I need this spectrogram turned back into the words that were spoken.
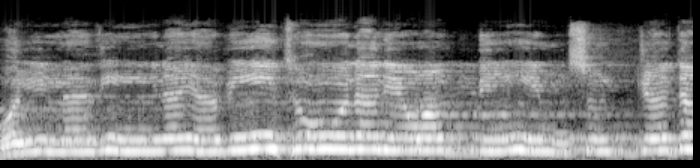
والذين يبيتون لربهم سجدا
